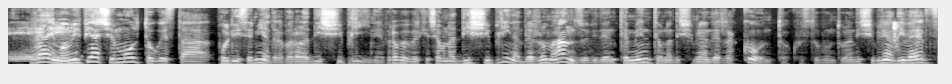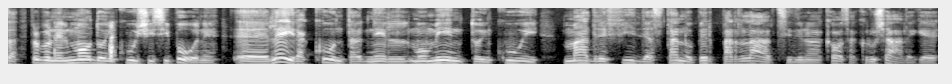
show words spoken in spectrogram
E- Raimo, mi piace molto questa polisemia della parola discipline, proprio perché c'è una disciplina del romanzo, evidentemente una disciplina del racconto a questo punto, una disciplina diversa proprio nel modo in cui ci si pone. Eh, lei racconta nel momento in cui madre e figlia stanno per parlarsi di una cosa cruciale che è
